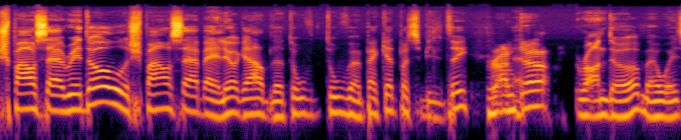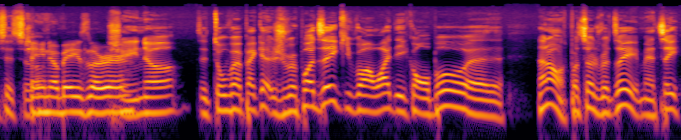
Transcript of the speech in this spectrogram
je pense à Riddle, je pense à. Ben là, regarde, là, t'ouvres t'ouvres un paquet de possibilités. Ronda. Ronda, ben oui, c'est ça. Shayna Baszler. Shayna. Tu trouves un paquet. Je veux pas dire qu'ils vont avoir des combats. euh, non, non, c'est pas ça que je veux dire, mais tu sais,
